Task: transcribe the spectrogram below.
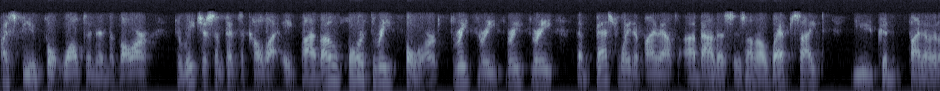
Crestview, Fort Walton, and Navarre. To reach us in Pensacola, 850-434-3333. The best way to find out about us is on our website you could find out a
